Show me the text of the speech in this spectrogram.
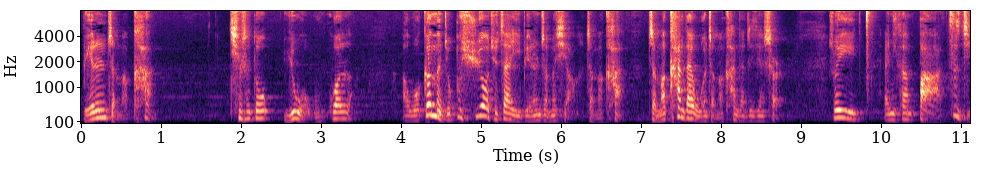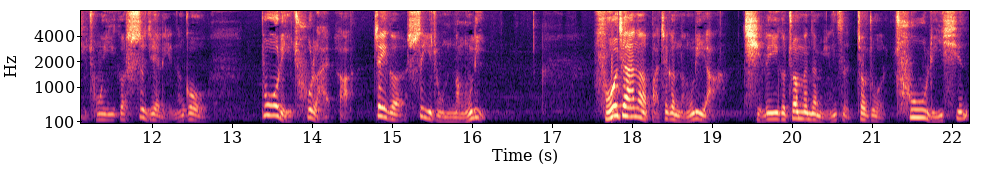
别人怎么看，其实都与我无关了，啊，我根本就不需要去在意别人怎么想、怎么看、怎么看待我、怎么看待这件事儿。所以，哎，你看，把自己从一个世界里能够剥离出来啊，这个是一种能力。佛家呢，把这个能力啊起了一个专门的名字，叫做出离心。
